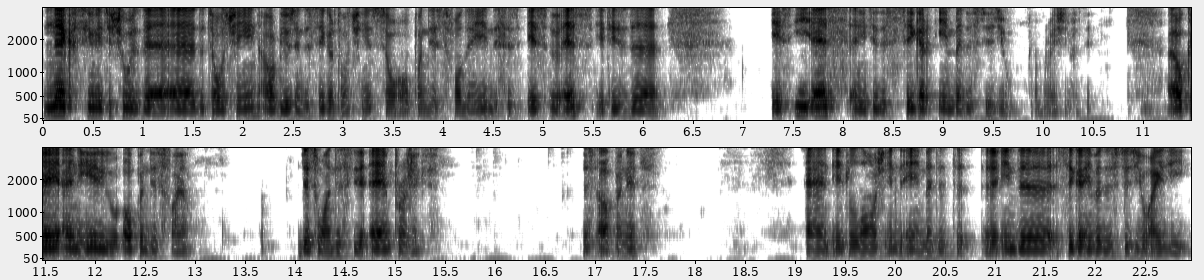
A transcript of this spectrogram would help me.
next you need to choose the uh, the tool chain. I'll be using the SEGGER tool chain so open this folder here. This is SES it is the SES and it is the SEGGER embedded studio. For okay and here you open this file. This one this is the emProject. Just open it. And it launched in the embedded uh, in the SEGGER embedded studio ID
